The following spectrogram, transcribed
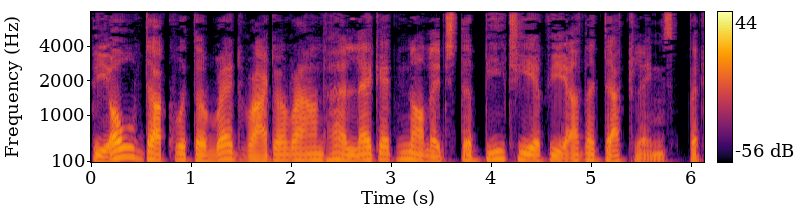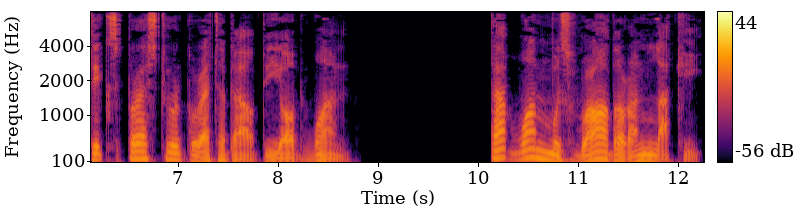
The old duck with the red rag around her leg acknowledged the beauty of the other ducklings but expressed regret about the odd one. That one was rather unlucky.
